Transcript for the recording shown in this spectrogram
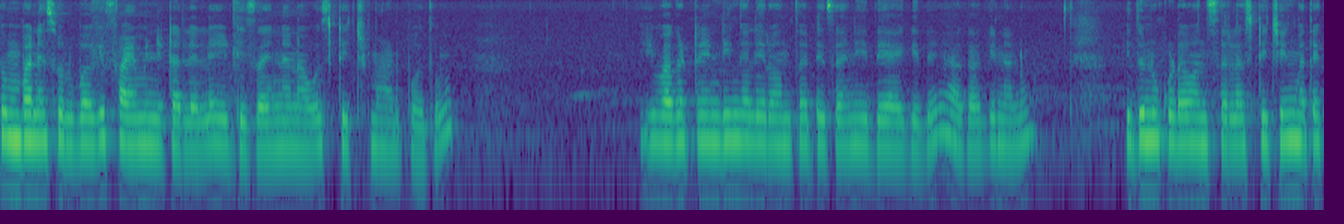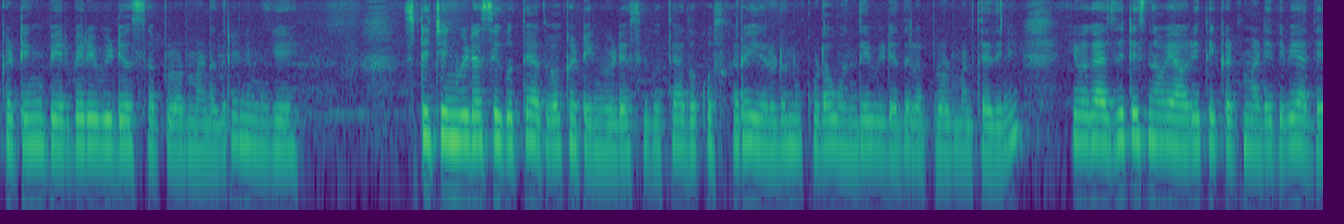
ತುಂಬಾ ಸುಲಭವಾಗಿ ಫೈವ್ ಮಿನಿಟಲ್ಲೆಲ್ಲ ಈ ಡಿಸೈನ್ನ ನಾವು ಸ್ಟಿಚ್ ಮಾಡ್ಬೋದು. ಇವಾಗ ಟ್ರೆಂಡಿಂಗಲ್ಲಿರುವಂಥ ಡಿಸೈನ್ ಇದೇ ಆಗಿದೆ. ಹಾಗಾಗಿ ನಾನು ಇದನ್ನು ಕೂಡ ಒಂದು ಸಲ ಸ್ಟಿಚಿಂಗ್ ಮತ್ತು ಕಟಿಂಗ್ ಬೇರೆ ಬೇರೆ ವೀಡಿಯೋಸ್ ಅಪ್ಲೋಡ್ ಮಾಡಿದ್ರೆ ನಿಮಗೆ ಸ್ಟಿಚಿಂಗ್ ವೀಡಿಯೋ ಸಿಗುತ್ತೆ ಅಥವಾ ಕಟಿಂಗ್ ವೀಡಿಯೋ ಸಿಗುತ್ತೆ. ಅದಕ್ಕೋಸ್ಕರ ಎರಡೂ ಕೂಡ ಒಂದೇ ವೀಡಿಯೋದಲ್ಲಿ ಅಪ್ಲೋಡ್ ಮಾಡ್ತಾಯಿದ್ದೀನಿ ಇವಾಗ ಆ್ಯಸ್ ಇಟ್ ಈಸ್ ನಾವು ಯಾವ ರೀತಿ ಕಟ್ ಮಾಡಿದ್ದೀವಿ ಅದೇ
